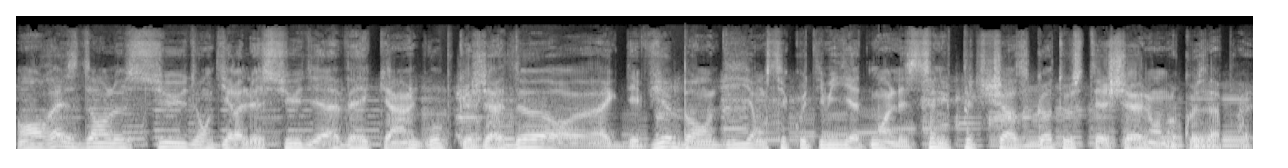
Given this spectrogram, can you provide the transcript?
On reste dans le sud, on dirait le sud, avec un groupe que j'adore, euh, avec des vieux bandits. On s'écoute immédiatement les Sonic Pictures Go to Station, on en cause après.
